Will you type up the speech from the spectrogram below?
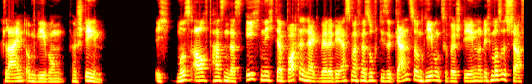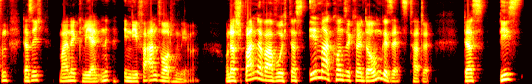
Client-Umgebung verstehen. Ich muss aufpassen, dass ich nicht der Bottleneck werde, der erstmal versucht, diese ganze Umgebung zu verstehen und ich muss es schaffen, dass ich meine Klienten in die Verantwortung nehme. Und das Spannende war, wo ich das immer konsequenter umgesetzt hatte, dass dies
